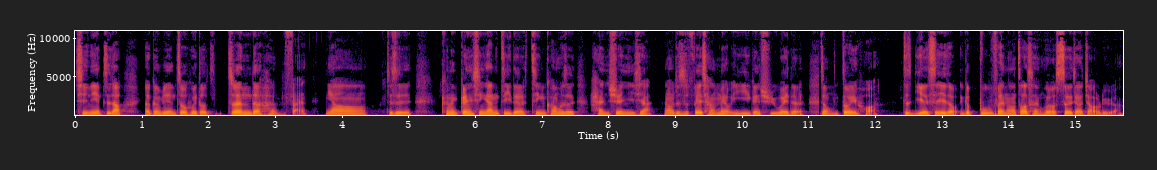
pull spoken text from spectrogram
其实你也知道，要跟别人做互动真的很烦。你要就是可能更新一下你自己的近况，或是寒暄一下，然后就是非常没有意义跟虚伪的这种对话，这也是一种一个部分，然后造成会有社交焦虑啊。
